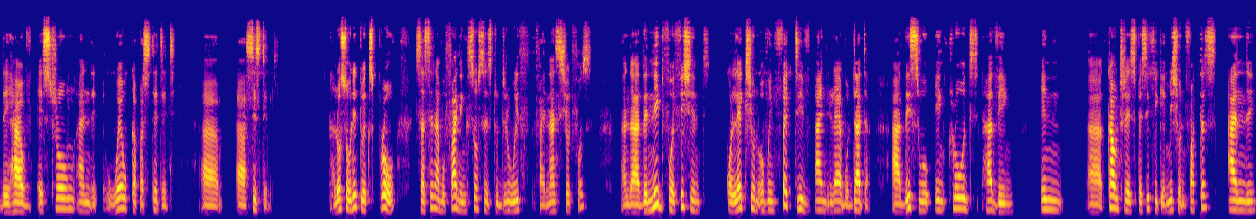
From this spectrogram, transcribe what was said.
they have a strong and well capacitated uh, uh, system. And also, we need to explore sustainable funding sources to deal with finance shortfalls and uh, the need for efficient collection of effective and reliable data. Uh, this will include having in uh, country specific emission factors and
